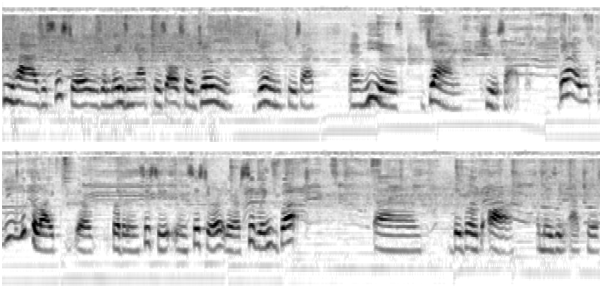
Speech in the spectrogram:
He has a sister who's an amazing actress, also Joan Joan Cusack, and he is John Cusack. They are they look alike. They're brother and sister and sister. They are siblings, but uh, they both are amazing actors.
